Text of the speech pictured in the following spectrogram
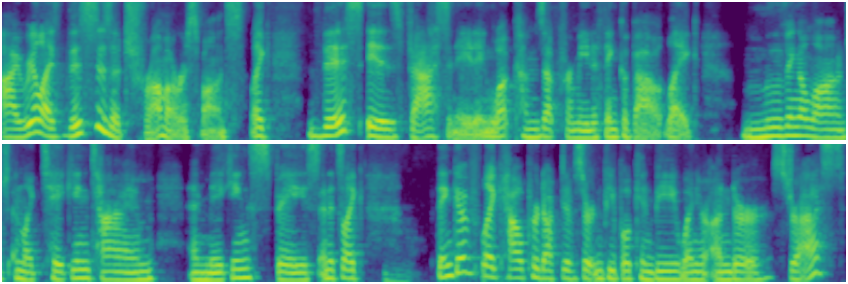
I realized this is a trauma response. Like, this is fascinating. What comes up for me to think about, like moving along and like taking time and making space. And it's like, mm-hmm. think of like how productive certain people can be when you're under stress,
